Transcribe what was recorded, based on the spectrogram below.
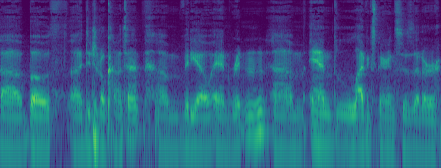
uh, both uh, digital content, um, video and written, um, and live experiences that are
